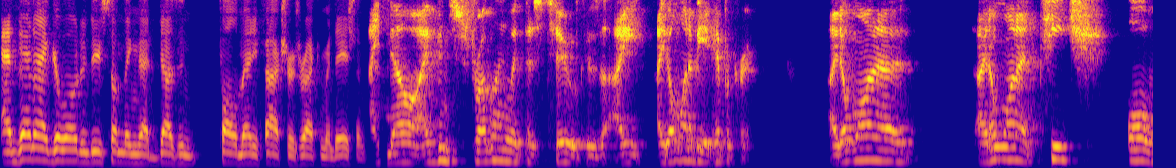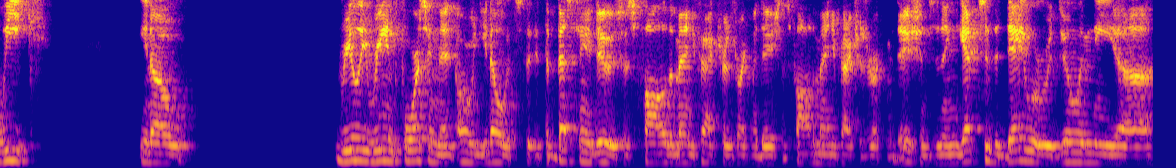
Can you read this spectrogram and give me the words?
and then I go out and do something that doesn't follow manufacturers' recommendations. I know I've been struggling with this too because I I don't want to be a hypocrite. I don't want to I don't want to teach all week, you know, really reinforcing that oh, you know, it's the, best thing to do is just follow the manufacturer's recommendations, follow the manufacturer's recommendations and then get to the day where we're doing the uh,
